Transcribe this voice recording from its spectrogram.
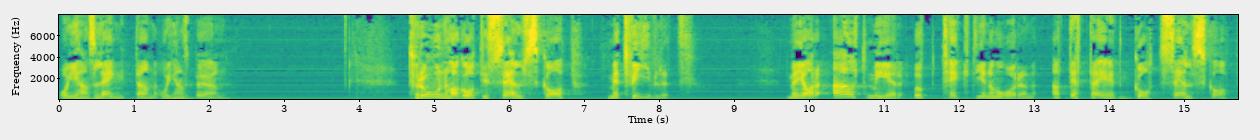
och i hans längtan och i hans bön. Tron har gått i sällskap med tvivlet. Men jag har allt mer upptäckt genom åren att detta är ett gott sällskap,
